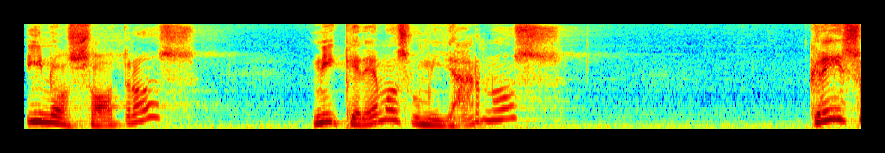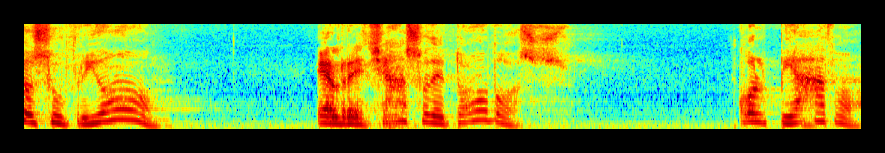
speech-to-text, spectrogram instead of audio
¿Y nosotros ni queremos humillarnos? Cristo sufrió el rechazo de todos, golpeado,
